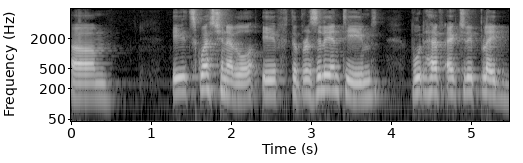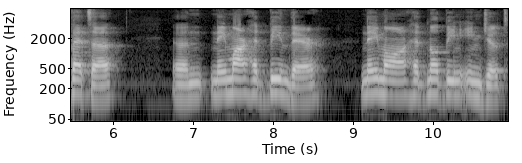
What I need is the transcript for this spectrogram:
Um, it's questionable if the Brazilian team would have actually played better. Uh, Neymar had been there Neymar had not been injured.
